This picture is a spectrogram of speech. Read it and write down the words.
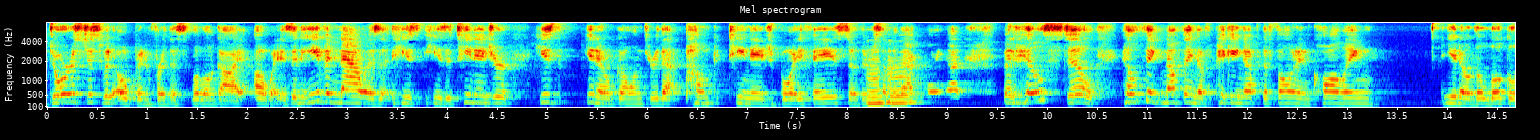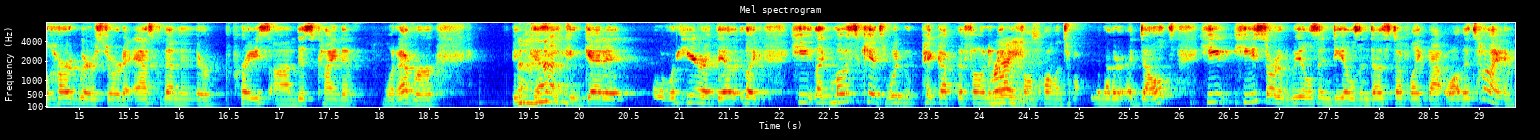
Doors just would open for this little guy always, and even now, as a, he's he's a teenager, he's you know going through that punk teenage boy phase. So there's mm-hmm. some of that mm-hmm. going on, but he'll still he'll think nothing of picking up the phone and calling you know the local hardware store to ask them their price on this kind of whatever because he could get it over here at the other like he like most kids wouldn't pick up the phone and right. make a phone call and talk to another adult. He he sort of wheels and deals and does stuff like that all the time.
